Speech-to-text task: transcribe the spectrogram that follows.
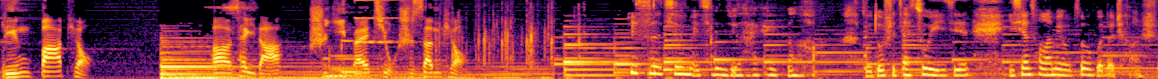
零八票，啊，蔡依达是一百九十三票。这次其实每期都觉得还可以更好，我都是在做一些以前从来没有做过的尝试。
